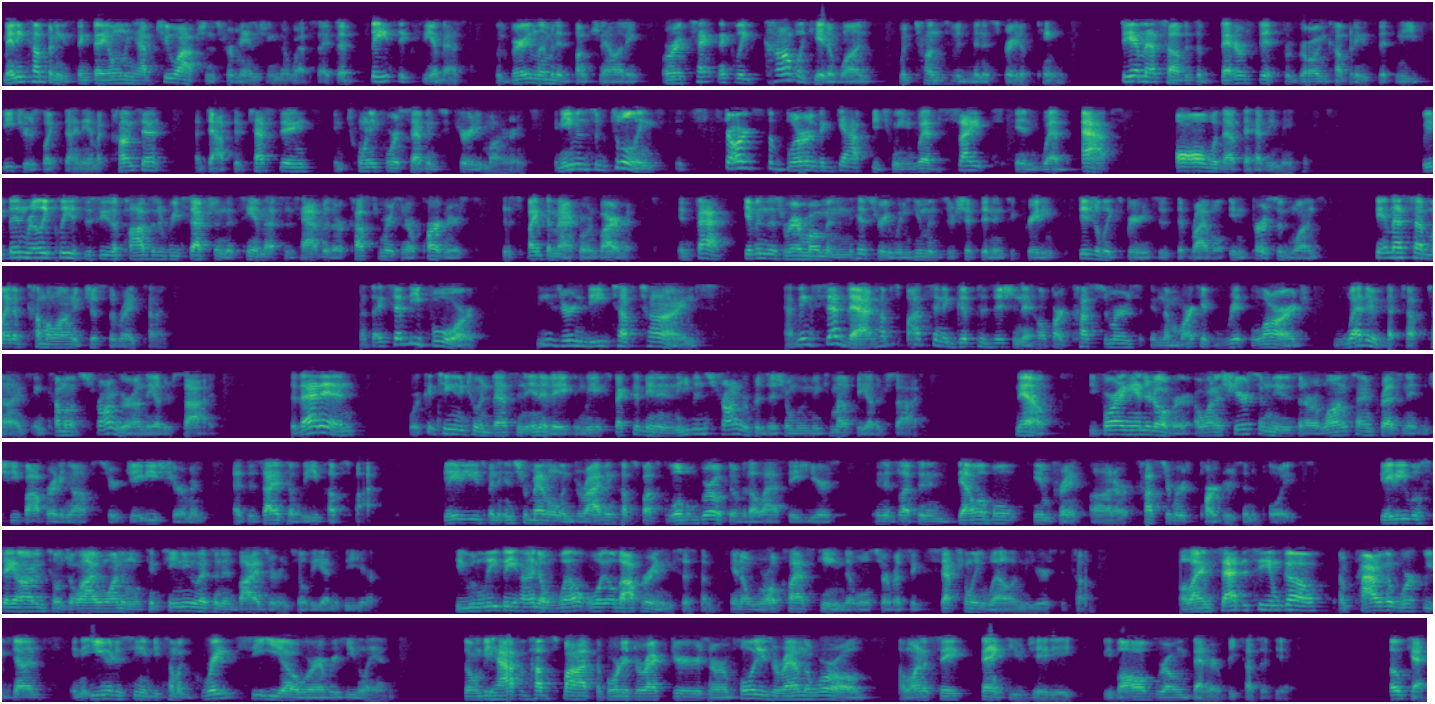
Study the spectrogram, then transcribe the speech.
Many companies think they only have two options for managing their websites, a basic CMS with very limited functionality, or a technically complicated one with tons of administrative pain. CMS Hub is a better fit for growing companies that need features like dynamic content, adaptive testing, and 24/7 security monitoring, and even some tooling that starts to blur the gap between websites and web apps, all without the heavy maintenance. We've been really pleased to see the positive reception that CMS has had with our customers and our partners despite the macro environment. In fact, given this rare moment in history when humans have shifted into creating digital experiences that rival in-person ones, CMS Hub might have come along at just the right time. As I said before, these are indeed tough times. Having said that, HubSpot's in a good position to help our customers in the market writ large weather the tough times and come out stronger on the other side. To that end, we're continuing to invest and innovate, and we expect to be in an even stronger position when we come out the other side. Now, before I hand it over, I want to share some news that our longtime President and Chief Operating Officer, JD Sherman, has decided to leave HubSpot. JD has been instrumental in driving HubSpot's global growth over the last eight years and has left an indelible imprint on our customers, partners, and employees. JD will stay on until July 1 and will continue as an advisor until the end of the year. He will leave behind a well-oiled operating system and a world-class team that will serve us exceptionally well in the years to come. While I am sad to see him go, I'm proud of the work we've done and eager to see him become a great CEO wherever he lands. So on behalf of HubSpot, the board of directors, and our employees around the world, I want to say thank you, JD. We've all grown better because of you. Okay.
